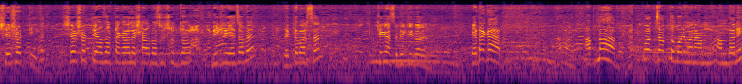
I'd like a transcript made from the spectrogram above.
ছেষট্টি। ছেষট্টি হাজার টাকা হলে সার বছর শুদ্ধ বিক্রি হয়ে যাবে। দেখতে পাচ্ছেন ঠিক আছে, বিক্রি করেন। এটা কার? আপনার। পর্যাপ্ত পরিমাণে আম- আমদানি।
